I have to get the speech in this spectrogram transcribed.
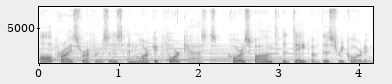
All price references and market forecasts correspond to the date of this recording.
